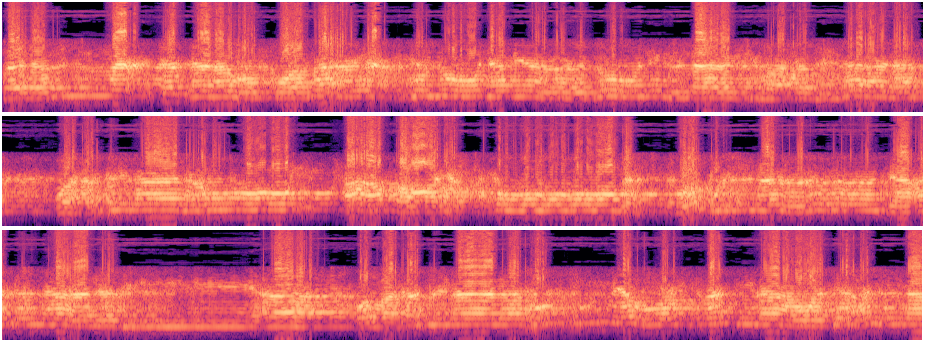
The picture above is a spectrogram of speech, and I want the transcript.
فلما اعتزلهم وما يعبدون من دون الله وهبنا له وهبنا له إسحاق ويعقوب وكلا جعلنا نبيا. ووهبنا لهم من وجعلنا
